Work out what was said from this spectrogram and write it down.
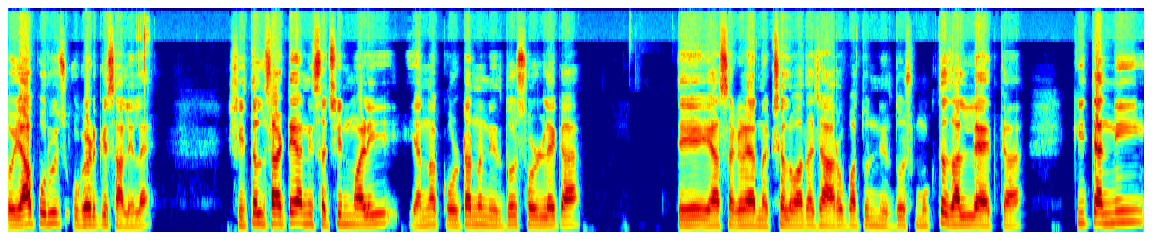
तो यापूर्वीच उघडकीस आलेला आहे. शीतल साठे आणि सचिन माळी यांना कोर्टानं निर्दोष सोडले का? ते या सगळ्या नक्षलवादाच्या आरोपातून निर्दोष मुक्त झालेले आहेत का? की त्यांनी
